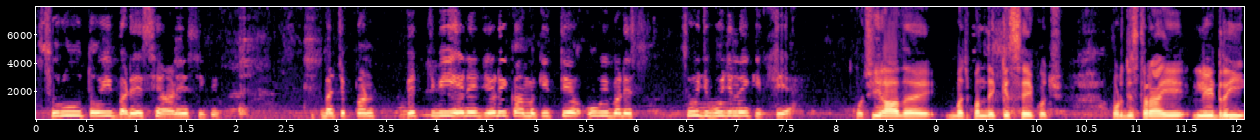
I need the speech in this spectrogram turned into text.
ਸ਼ੁਰੂ ਤੋਂ ਹੀ ਬੜੇ ਸਿਆਣੇ ਸੀਗੇ। ਬਚਪਨ ਵਿੱਚ ਵੀ ਇਹਨੇ ਜਿਹੜੇ ਕੰਮ ਕੀਤੇ ਉਹ ਵੀ ਬੜੇ ਸੂਝ-ਬੂਝ ਨਹੀਂ ਕੀਤੇ ਆ। ਕੁਝ ਯਾਦ ਹੈ ਬਚਪਨ ਦੇ ਕਿੱਸੇ ਕੁਝ ਔਰ ਜਿਸ ਤਰ੍ਹਾਂ ਇਹ ਲੀਡਰੀ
